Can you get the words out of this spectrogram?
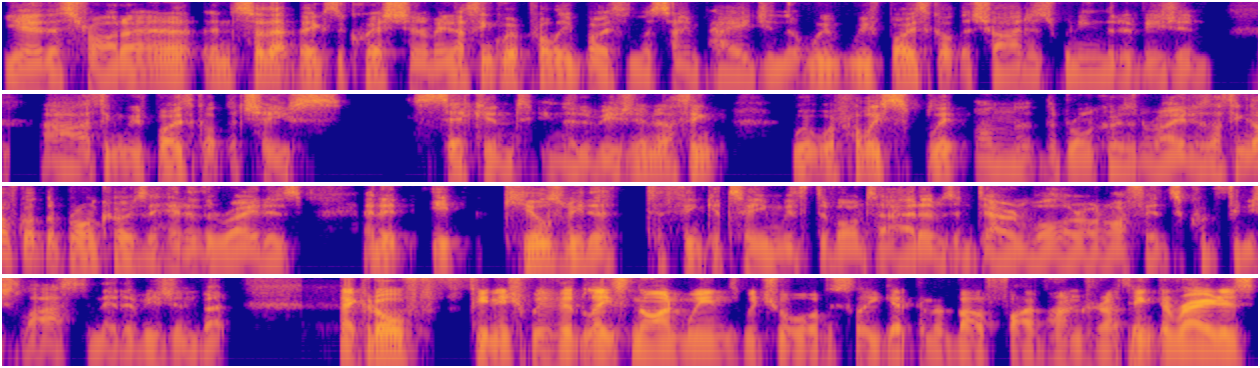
Yeah, that's right. And, and so that begs the question. I mean, I think we're probably both on the same page in that we, we've both got the Chargers winning the division. Uh, I think we've both got the Chiefs second in the division. I think we're, we're probably split on the, the, Broncos and Raiders. I think I've got the Broncos ahead of the Raiders, and it it kills me to to think a team with Davante Adams and Darren Waller on offense could finish last in their division. But they could all finish with at least nine wins, which will obviously get them above 500. I think the Raiders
